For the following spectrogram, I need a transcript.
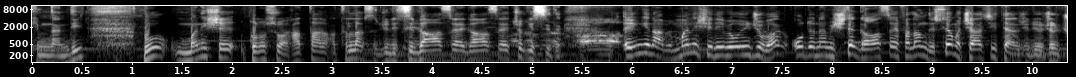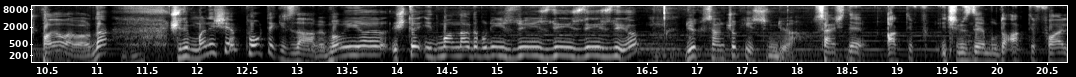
kimden değil. Bu Manişe konusu var. Hatta hatırlarsın Cüneyt. Siz Galatasaray, Galatasaray çok istedi. Engin abi Manişe diye bir oyuncu var. O dönem işte Galatasaray falan da istiyor ama Chelsea'yi tercih ediyor. Çünkü para var orada. Şimdi Manişe Portekiz'de abi. Mourinho işte idmanlarda bunu izliyor, izliyor, izliyor, izliyor. Diyor ki sen çok iyisin diyor. Sen şimdi aktif, içimizde burada aktif faal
